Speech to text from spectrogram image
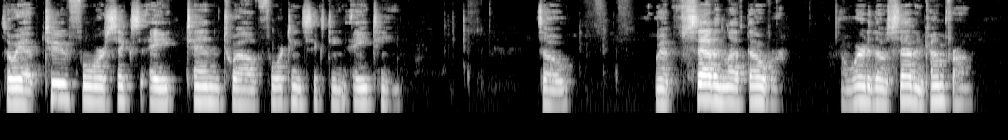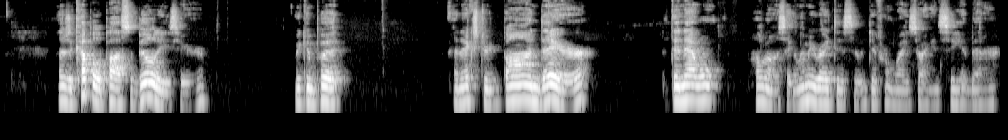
So we have 2, 4, 6, 8, 10, 12, 14, 16, 18. So we have seven left over. And where did those seven come from? There's a couple of possibilities here. We can put an extra bond there, but then that won't, hold on a second, let me write this a different way so I can see it better.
